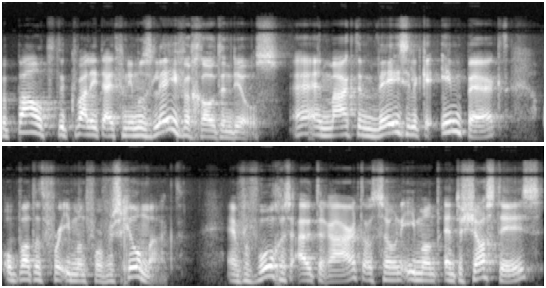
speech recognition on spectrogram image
bepaalt de kwaliteit van iemands leven grotendeels. en maakt een wezenlijke impact op wat het voor iemand voor verschil maakt. En vervolgens uiteraard, als zo'n iemand enthousiast is,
